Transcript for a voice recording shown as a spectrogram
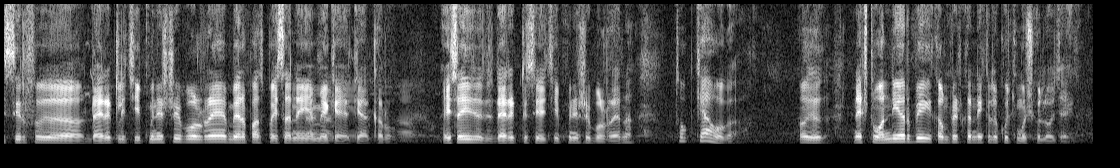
सिर्फ़ डायरेक्टली चीफ मिनिस्ट्री बोल रहे हैं मेरे पास पैसा नहीं है मैं क्या क्या करूँ? ऐसे ही डायरेक्टली से चीफ मिनिस्ट्री बोल रहे हैं ना तो क्या होगा? नेक्स्ट वन ईयर भी कंप्लीट करने के लिए कुछ मुश्किल हो जाएगा।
